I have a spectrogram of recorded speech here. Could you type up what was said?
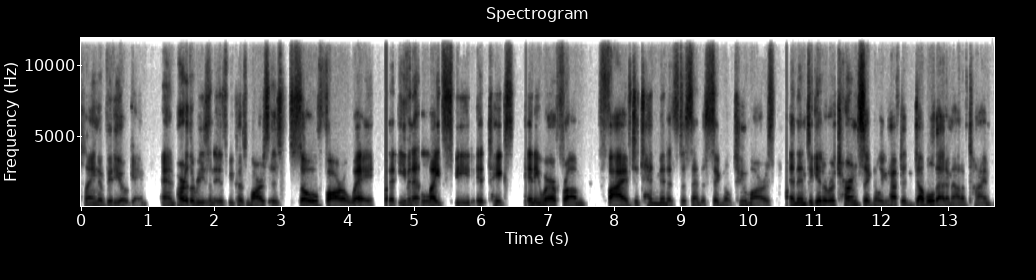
playing a video game. And part of the reason is because Mars is so far away that even at light speed, it takes anywhere from five to 10 minutes to send a signal to Mars. And then to get a return signal, you have to double that amount of time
